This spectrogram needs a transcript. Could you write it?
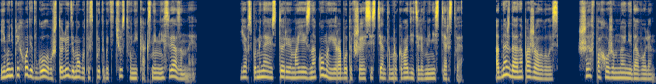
Ему не приходит в голову, что люди могут испытывать чувства, никак с ним не связанные. Я вспоминаю историю моей знакомой, работавшей ассистентом руководителя в министерстве. Однажды она пожаловалась. «Шеф, похоже, мной недоволен.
